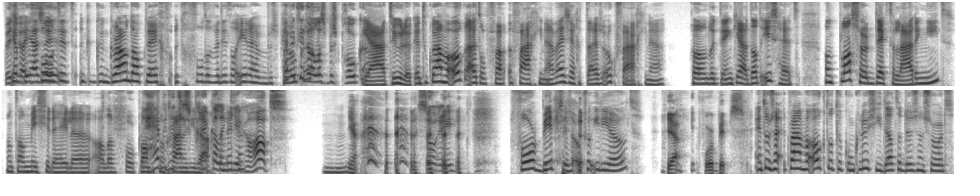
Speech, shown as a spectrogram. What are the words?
Weet Ik heb je wel? het Ja, gevoel, ze- dat dit, een Groundhog Day, gevo- ik gevoel dat we dit al eerder hebben heb besproken. ik dit al eens besproken? Ja, tuurlijk. En toen kwamen we ook uit op va- vagina. Wij zeggen thuis ook vagina. Gewoon omdat ik denk, ja, dat is het. Want plasser dekt de lading niet. Want dan mis je de hele, alle we voorplanten hebben van dit granen die gesprek al een keer liggen. gehad. Mhm. Sorry. Voor bips is ook zo idioot. Ja, voor bips. En toen kwamen we ook tot de conclusie dat er dus een soort...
